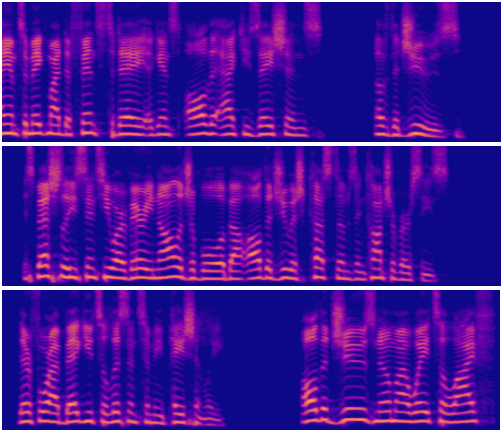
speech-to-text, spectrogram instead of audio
I am to make my defense today against all the accusations of the Jews, especially since you are very knowledgeable about all the Jewish customs and controversies. Therefore, I beg you to listen to me patiently. All the Jews know my way to life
